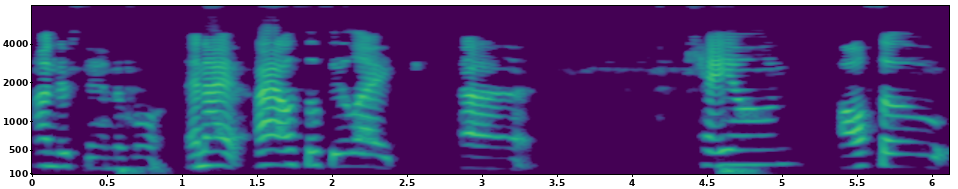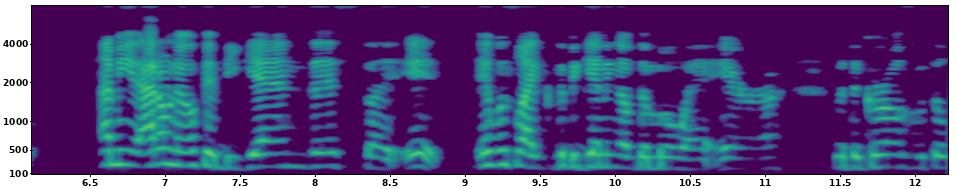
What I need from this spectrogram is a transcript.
Understandable. And I, I also feel like uh K-On! also I mean, I don't know if it began this, but it it was like the beginning of the Moe era with the girls with the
